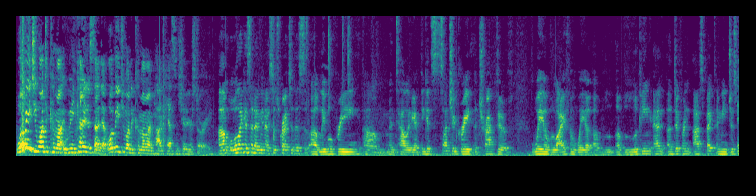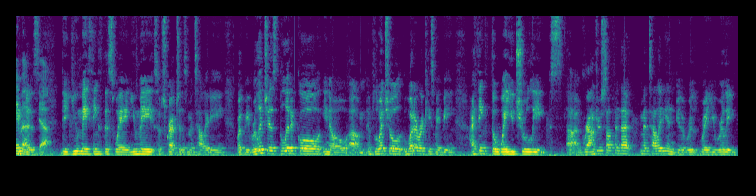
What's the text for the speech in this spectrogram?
what made you want to come out? We kind of just said that. What made you want to come on my podcast and share your story? Um, well, like I said, I mean, I subscribe to this uh, label-free um, mentality. I think it's such a great, attractive way of life and way of, of looking at a different aspect. I mean, just Amen. because Yeah. that you may think this way, you may subscribe to this mentality, whether it be religious, political, you know, um, influential, whatever case may be. I think the way you truly uh, ground yourself in that mentality and the re- way you really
